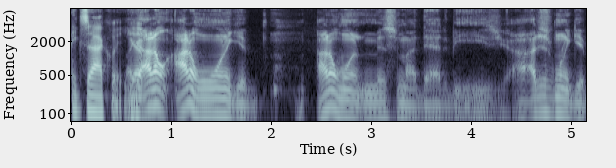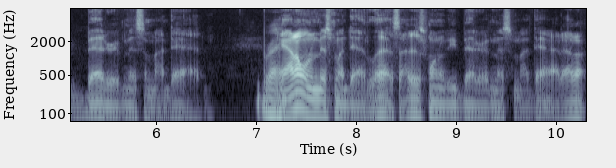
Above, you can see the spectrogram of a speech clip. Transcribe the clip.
exactly. Like yeah, I don't, I don't want to get, I don't want missing my dad to be easier. I I just want to get better at missing my dad. right. Like, I don't want to miss my dad less. I just want to be better at missing my dad. I don't,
